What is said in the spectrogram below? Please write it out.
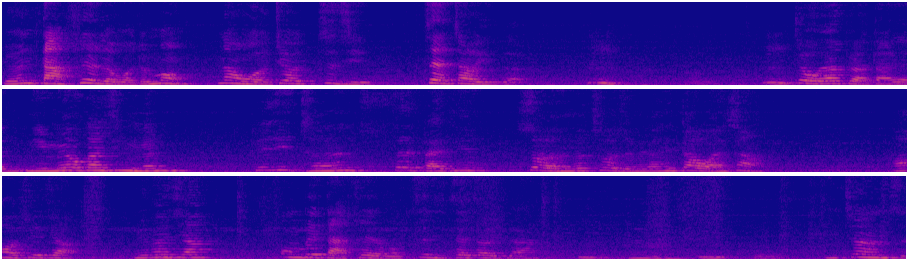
有人打碎了我的梦，那我就自己再造一个，嗯嗯这我要表达的。你没有关系，你们可以可能在白天受了很多挫折，没关系，到晚上好好睡觉，没关系啊。梦被打碎了，我自己再造一个啊。嗯嗯你这样子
